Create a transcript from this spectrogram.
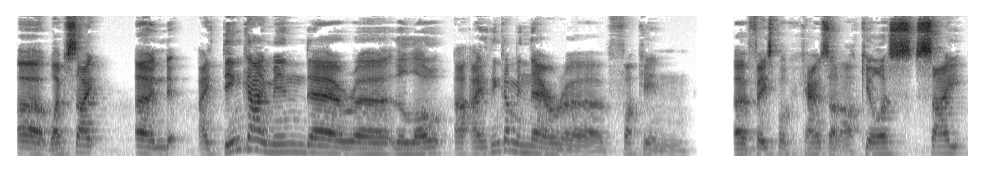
uh, website, and I think I'm in their uh, the low. I think I'm in their uh, fucking uh, Facebook accounts on Oculus site.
